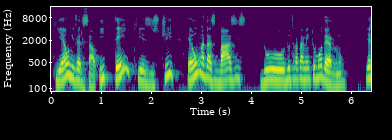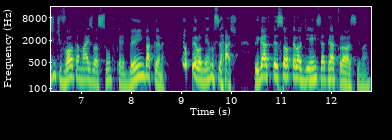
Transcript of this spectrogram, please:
que é universal e tem que existir, é uma das bases do, do tratamento moderno. E a gente volta mais ao assunto, que é bem bacana. Eu, pelo menos, acho. Obrigado, pessoal, pela audiência. Até a próxima.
